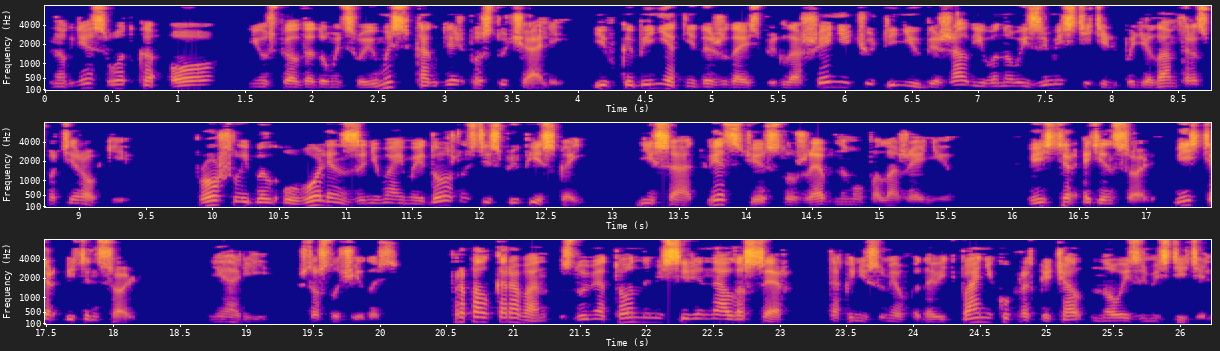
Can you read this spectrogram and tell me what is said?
Но где сводка О?» Не успел додумать свою мысль, как в дверь постучали, и в кабинет, не дожидаясь приглашения, чуть ли не убежал его новый заместитель по делам транспортировки. Прошлый был уволен с занимаемой должности с припиской несоответствие служебному положению. «Мистер Этинсоль! Мистер Этинсоль!» «Не ори! Что случилось?» «Пропал караван с двумя тоннами сиренала, сэр!» Так и не сумев подавить панику, прокричал новый заместитель.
